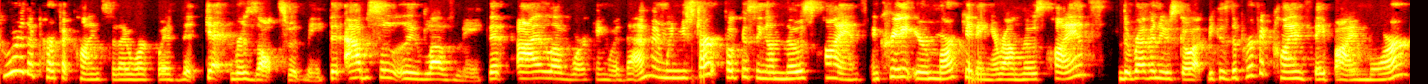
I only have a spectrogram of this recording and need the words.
who are the perfect clients that I work with that get results with me, that absolutely love me, that I love working with them. And when you start focusing on those clients, and create your marketing around those clients, the revenues go up because the perfect clients, they buy more,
